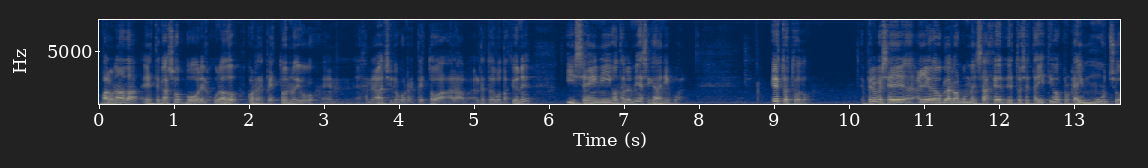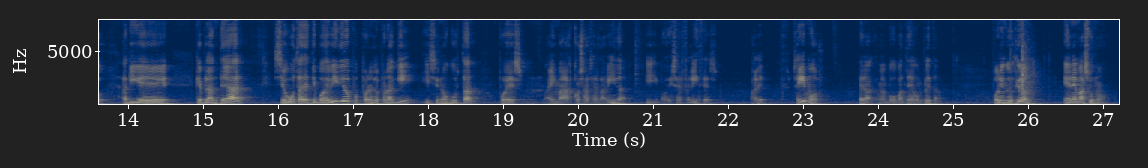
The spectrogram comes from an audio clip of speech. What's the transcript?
sobrevalorada, en este caso, por el jurado con respecto, no digo en, general, sino con respecto al resto de votaciones, y Shane y Gonzalo Mía se quedan igual. Esto es todo. Espero que se haya quedado claro algún mensaje de estos estadísticos, porque hay mucho aquí que, que plantear. Si os gusta este tipo de vídeos, pues ponedlos por aquí. Y si no os gustan, pues hay más cosas en la vida y podéis ser felices. ¿Vale? Seguimos. Espera, me pongo pantalla completa. Por inducción, n más 1.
